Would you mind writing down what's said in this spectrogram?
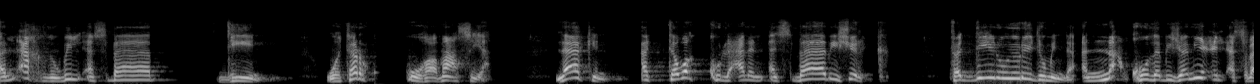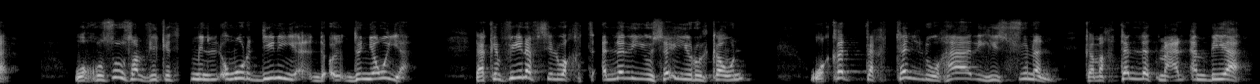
الأخذ بالأسباب دين وتركها معصية. لكن التوكل على الأسباب شرك. فالدين يريد منا أن نأخذ بجميع الأسباب. وخصوصا في كثير من الأمور الدينية الدنيوية. لكن في نفس الوقت الذي يسير الكون وقد تختل هذه السنن كما اختلت مع الأنبياء.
